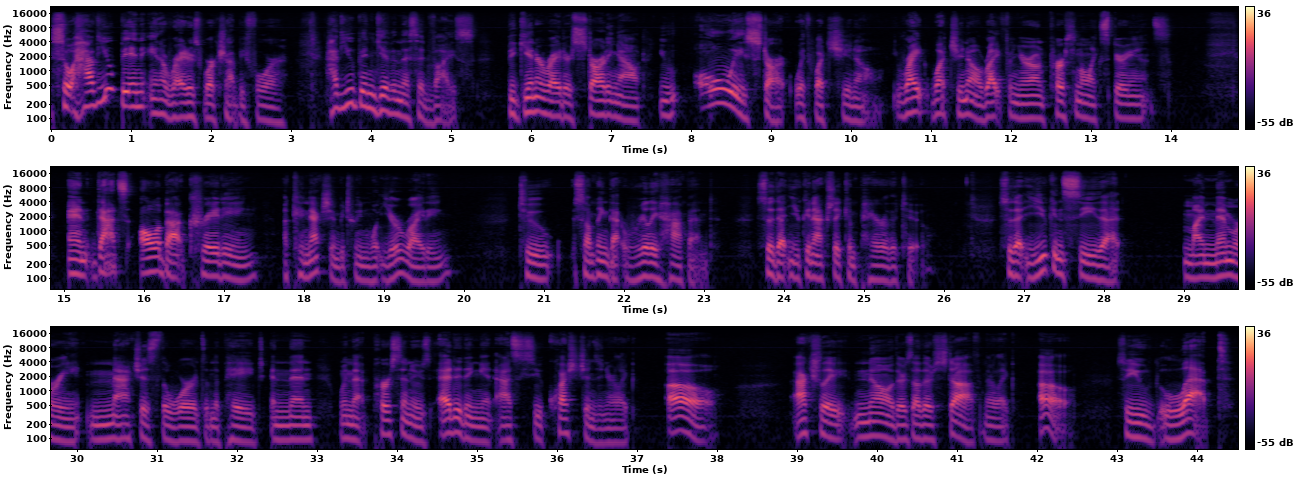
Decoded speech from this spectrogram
So, have you been in a writer's workshop before? Have you been given this advice? Beginner writers starting out, you always start with what you know. You write what you know, write from your own personal experience. And that's all about creating a connection between what you're writing to something that really happened so that you can actually compare the two. So that you can see that my memory matches the words on the page. And then when that person who's editing it asks you questions and you're like, oh, actually, no, there's other stuff. And they're like, oh. So you leapt,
